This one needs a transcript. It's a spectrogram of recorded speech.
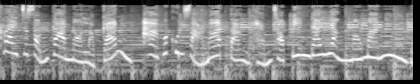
ใครจะสนการนอนหลับกัน หากว่าคุณสามารถตั้งแคมป์ช้อปปิ้งได้อย่างเมามันแบ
